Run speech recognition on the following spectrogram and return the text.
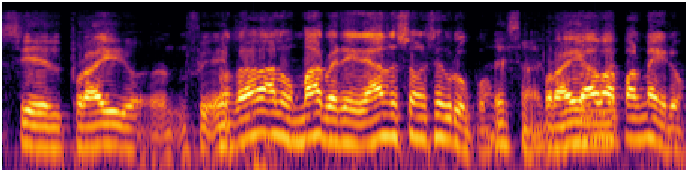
Sí, el por ahí. en fin, Cuando estaba a los Marvel de Anderson ese grupo. Exacto. Por ahí. Estaba no- Palmeiro.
